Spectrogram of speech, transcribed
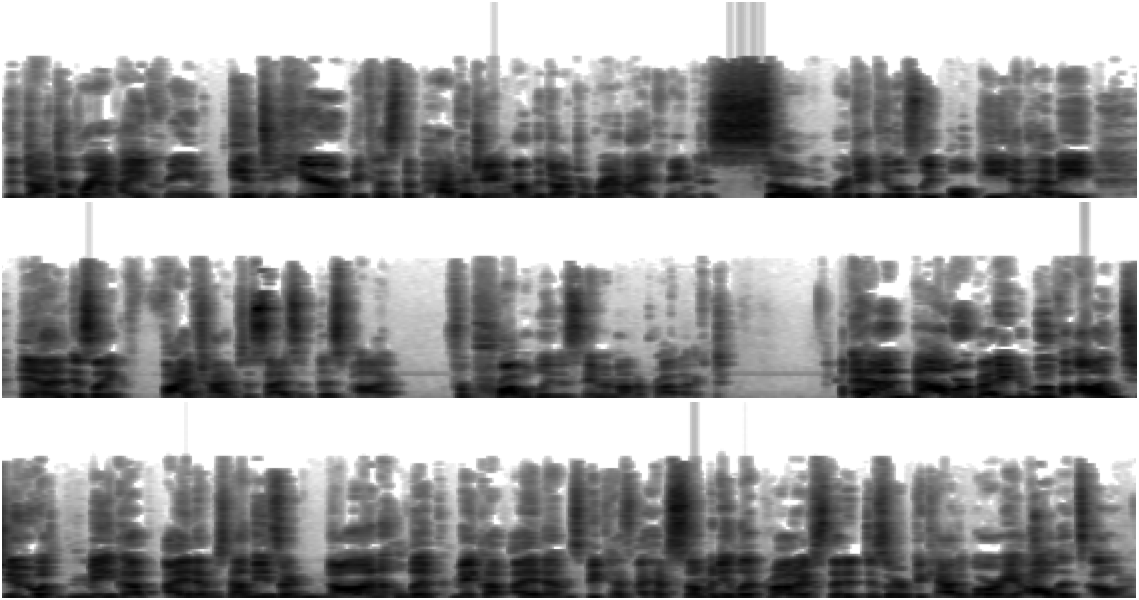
the Dr. Brandt eye cream into here because the packaging on the Dr. Brandt eye cream is so ridiculously bulky and heavy and is like five times the size of this pot for probably the same amount of product. And now we're ready to move on to makeup items. Now these are non-lip makeup items because I have so many lip products that it deserved a category all its own.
